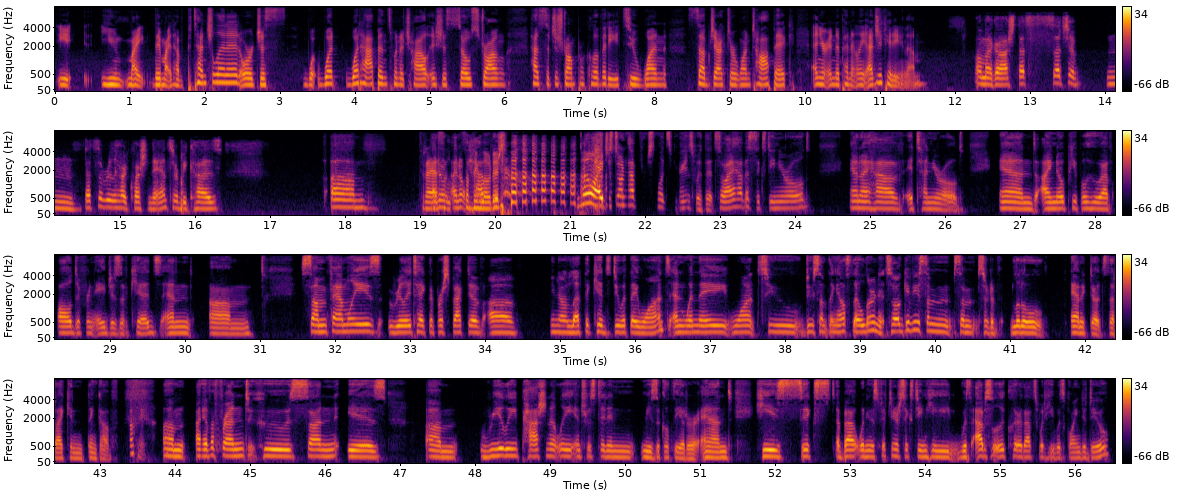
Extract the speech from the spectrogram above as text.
you, might they might have potential in it or just what what what happens when a child is just so strong has such a strong proclivity to one subject or one topic and you're independently educating them? Oh my gosh, that's such a mm, that's a really hard question to answer because um did I, I don't, I don't something loaded? no, I just don't have personal experience with it. So I have a 16 year old and I have a 10 year old. And I know people who have all different ages of kids. And um, some families really take the perspective of, you know, let the kids do what they want. And when they want to do something else, they'll learn it. So I'll give you some, some sort of little anecdotes that I can think of. Okay. Um, I have a friend whose son is um, really passionately interested in musical theater and he's six about when he was 15 or 16 he was absolutely clear that's what he was going to do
